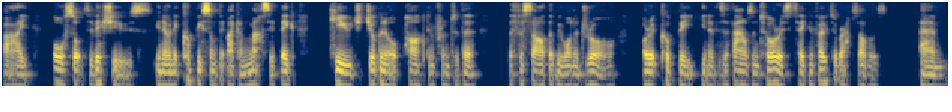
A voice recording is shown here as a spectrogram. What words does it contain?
by all sorts of issues, you know, and it could be something like a massive, big, huge juggernaut parked in front of the, the facade that we want to draw, or it could be, you know, there's a thousand tourists taking photographs of us, um,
